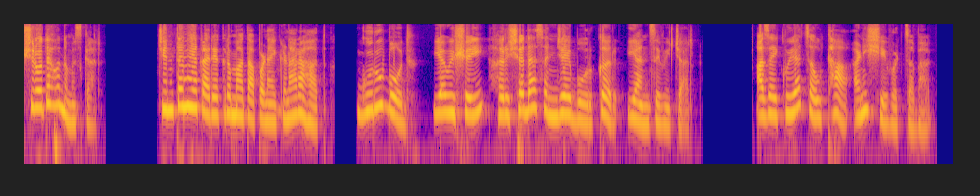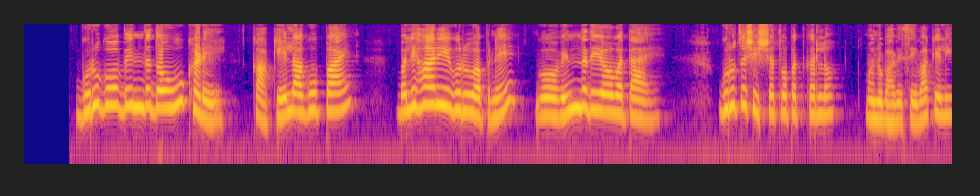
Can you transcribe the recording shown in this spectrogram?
श्रोते हो नमस्कार. चिंतन या कार्यक्रमात आपण ऐकणार आहात गुरुबोध याविषयी हर्षदा संजय बोरकर यांचे विचार. आज ऐकूया चौथा आणि शेवटचा भाग. गुरु गोविंद दोऊ खडे काके लागू पाय. बलिहारी गुरु अपने गोविंद दियो बताय. गुरुचं शिष्यत्व पत्करलं मनोभावे सेवा केली.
